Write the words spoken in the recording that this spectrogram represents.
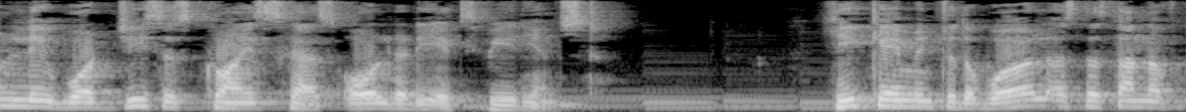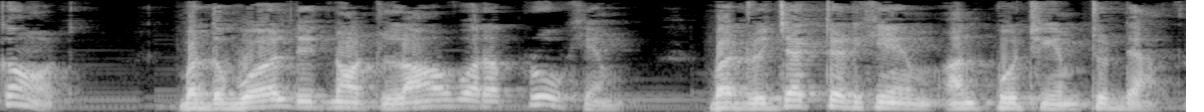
only what Jesus Christ has already experienced. He came into the world as the Son of God, But the world did not love or approve him, but rejected him and put him to death.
